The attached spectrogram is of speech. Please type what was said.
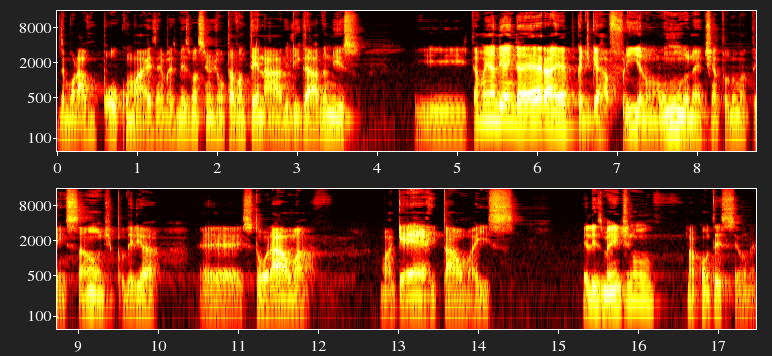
demoravam um pouco mais, né? Mas mesmo assim, o João estava antenado e ligado nisso. E também ali ainda era a época de Guerra Fria no mundo, né? Tinha toda uma tensão de poderia é, estourar uma, uma guerra e tal, mas felizmente não, não aconteceu, né?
